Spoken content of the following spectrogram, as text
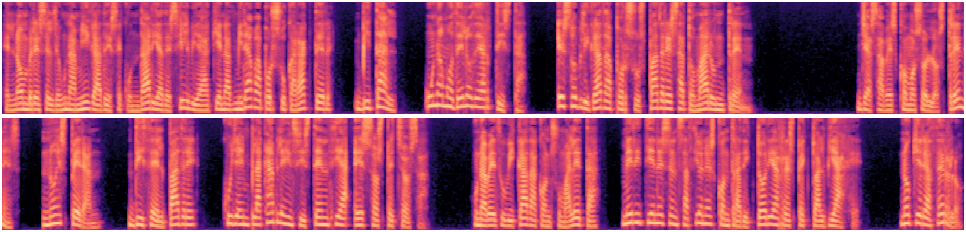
el nombre es el de una amiga de secundaria de Silvia a quien admiraba por su carácter vital una modelo de artista, es obligada por sus padres a tomar un tren. Ya sabes cómo son los trenes, no esperan, dice el padre, cuya implacable insistencia es sospechosa. Una vez ubicada con su maleta, Mary tiene sensaciones contradictorias respecto al viaje. No quiere hacerlo,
